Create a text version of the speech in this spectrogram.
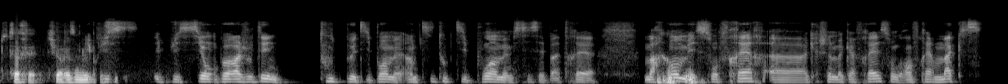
tout à fait. Tu as raison de et puis, et puis si on peut rajouter une toute petit point, un petit tout petit point, même si c'est pas très marquant, mais son frère euh, Christian McCaffrey, son grand frère Max,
